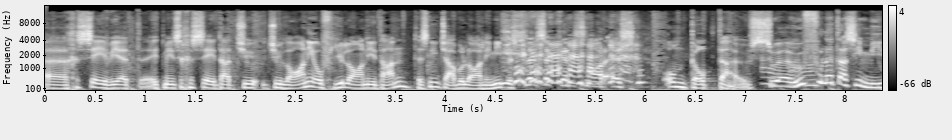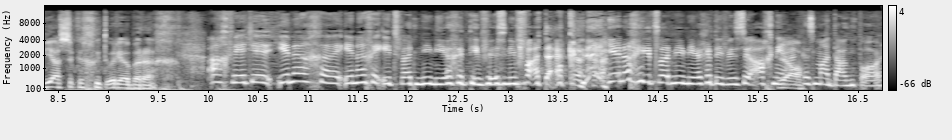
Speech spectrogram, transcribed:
uh, gesê weet het mense gesê dat Ju Julani of Julani dan, dis nie Jabulani nie, beslis 'n kunstenaar is om dop te hou. So Oh. hoe voel dit as die media sulke goed oor jou berig? Ag weet jy enige enige iets wat nie negatief is nie vat ek. enige iets wat nie negatief is, so ag nee, Ja. ek is maar dankbaar.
